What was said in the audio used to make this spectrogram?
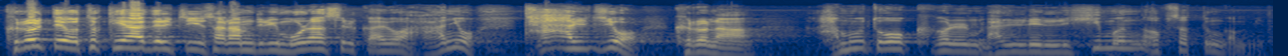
그럴 때 어떻게 해야 될지 이 사람들이 몰랐을까요? 아니요. 다 알지요. 그러나 아무도 그걸 말릴 힘은 없었던 겁니다.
